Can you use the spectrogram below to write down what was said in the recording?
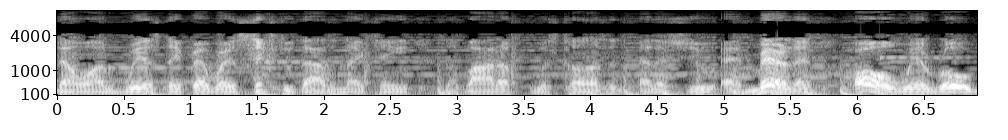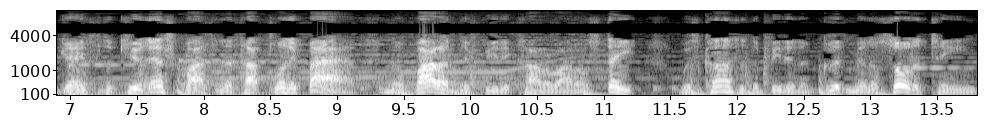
Now on Wednesday, February 6, 2019, Nevada, Wisconsin, LSU, and Maryland all win road games to secure their spots in the top 25. Nevada defeated Colorado State. Wisconsin defeated a good Minnesota team.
